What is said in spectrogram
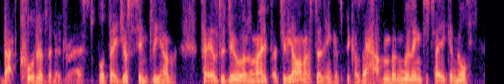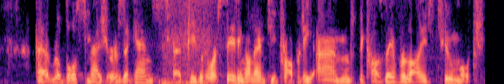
that could have been addressed, but they just simply have failed to do it. And I, to be honest, I think it's because they haven't been willing to take enough uh, robust measures against uh, people who are sitting on empty property, and because they've relied too much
